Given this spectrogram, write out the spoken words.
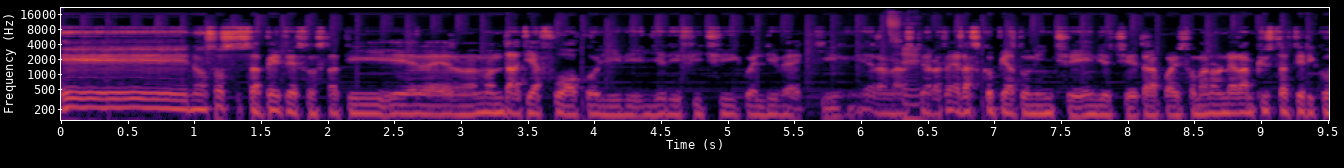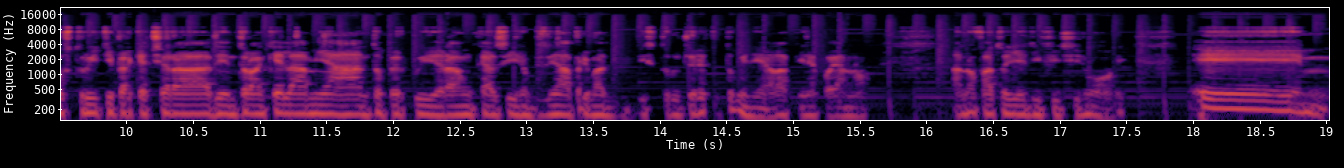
e non so se sapete sono stati erano andati a fuoco gli, gli edifici quelli vecchi. Era, sì. era, era, scoppiato un incendio eccetera. Poi insomma non erano più stati ricostruiti perché c'era dentro anche l'amianto per cui era un casino. Bisognava prima distruggere tutto quindi alla fine poi hanno, hanno fatto gli edifici nuovi. E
